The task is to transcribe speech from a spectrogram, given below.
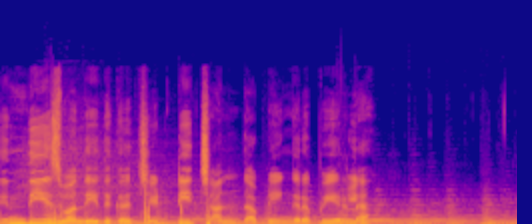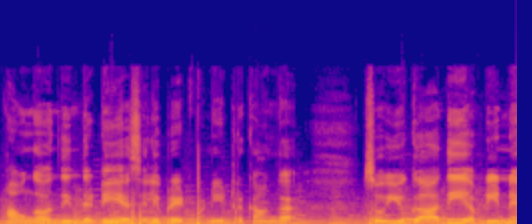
சிந்தீஸ் வந்து இதுக்கு செட்டி சந்த் அப்படிங்கிற பேரில் அவங்க வந்து இந்த டேயை செலிப்ரேட் பண்ணிகிட்ருக்காங்க ஸோ யுகாதி அப்படின்னு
